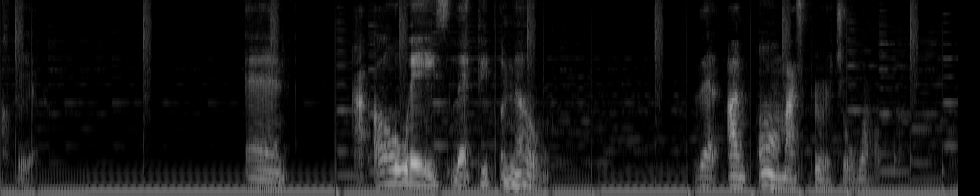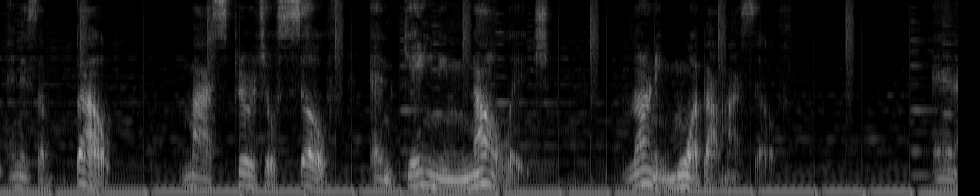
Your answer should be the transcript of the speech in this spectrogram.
clear. And I always let people know that I'm on my spiritual walk. And it's about my spiritual self and gaining knowledge, learning more about myself. And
